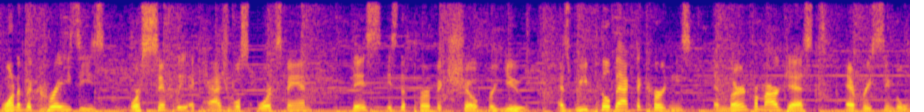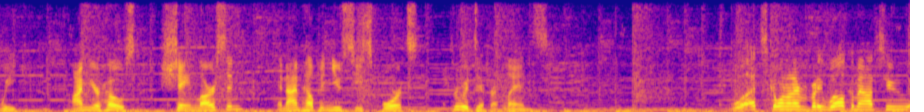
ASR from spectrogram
one of the crazies, or simply a casual sports fan, this is the perfect show for you as we peel back the curtains and learn from our guests every single week. I'm your host, Shane Larson, and I'm helping you see sports through a different lens. What's going on, everybody? Welcome out to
